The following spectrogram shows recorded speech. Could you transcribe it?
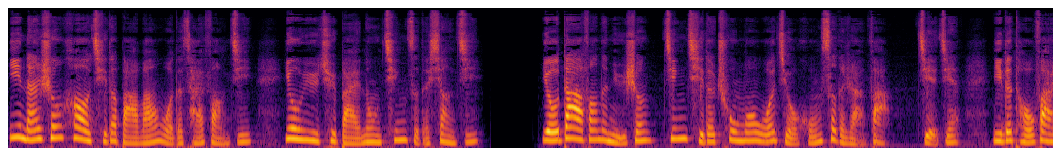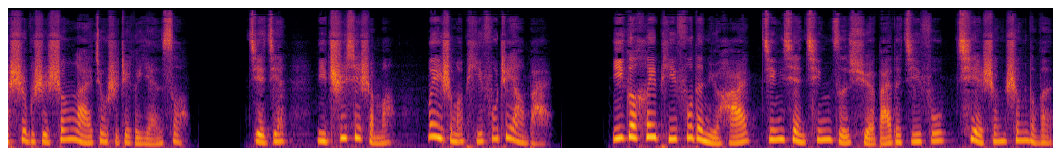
一男生好奇地把玩我的采访机，又欲去摆弄青子的相机。有大方的女生惊奇地触摸我酒红色的染发，姐姐，你的头发是不是生来就是这个颜色？姐姐，你吃些什么？为什么皮肤这样白？一个黑皮肤的女孩惊现青紫雪白的肌肤，怯生生地问：“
